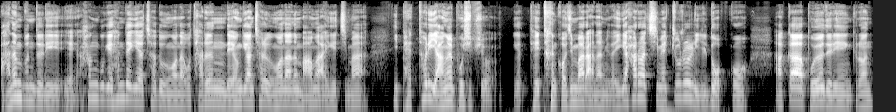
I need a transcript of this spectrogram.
많은 분들이 예, 한국의 현대기아차도 응원하고 다른 내연기관차를 응원하는 마음은 알겠지만 이 배터리 양을 보십시오. 데이터는 거짓말 안 합니다. 이게 하루아침에 줄을 일도 없고 아까 보여드린 그런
